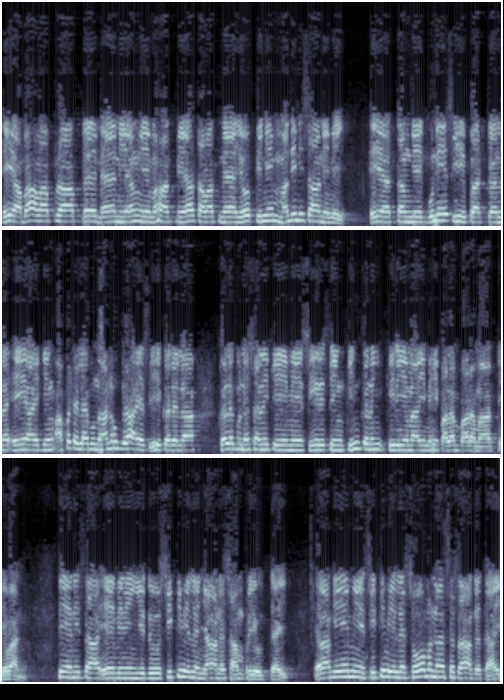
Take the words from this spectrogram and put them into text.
ඒ අභාව ප්‍රාප්ත මෑණියන් මේ මහත්මයා තවත් නෑයෝ පිනෙන් මදි නිසා නෙමෙයි. ඒ අත්ංගේ ගුණේ සිහිපත් කරලා ඒ අයගෙන් අපට ලැබුණ අනුග්‍රහය සිහි කරලා කළගුණ සැලකීමේ සීලසින් පින්කන කිරීමයි මෙහි පළම් පරමාර්ථය වන්නේ. ඒ නිසා ඒ වෙනින් යුදු සිටිවිල්ල ඥාන සම්ප්‍රයුක්තයි. එවැගේම මේ සිටිවිල්ල සෝමනස්ස සාගතයි.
